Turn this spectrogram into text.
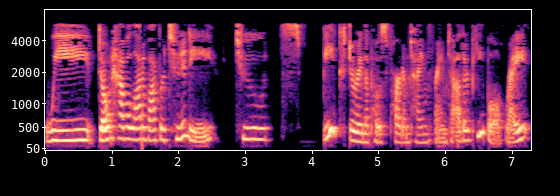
we don't have a lot of opportunity to speak during the postpartum time frame to other people, right?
